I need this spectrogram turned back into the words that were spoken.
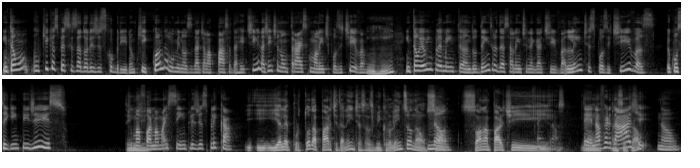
Então, o que, que os pesquisadores descobriram? Que quando a luminosidade ela passa da retina, a gente não traz com uma lente positiva. Uhum. Então, eu implementando dentro dessa lente negativa lentes positivas, eu consegui impedir isso. De uma Entendi. forma mais simples de explicar. E, e- e ela é por toda a parte da lente, essas microlentes ou não? Só, Não. só na parte. Central. é, Não, na mais verdade, central? não.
